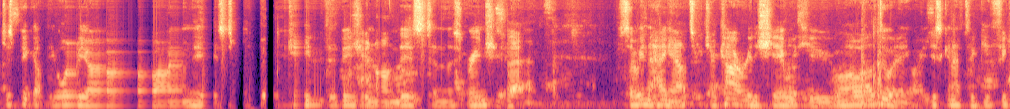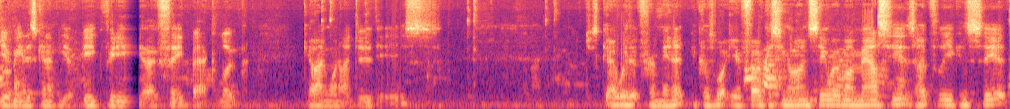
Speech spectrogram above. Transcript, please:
just pick up the audio on this, keep the vision on this and the screen share So in the Hangouts, which I can't really share with you, well, I'll do it anyway. You're just going to have to give, forgive me. There's going to be a big video feedback loop going when I do this. Just go with it for a minute because what you're focusing on, see where my mouse is, hopefully you can see it.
